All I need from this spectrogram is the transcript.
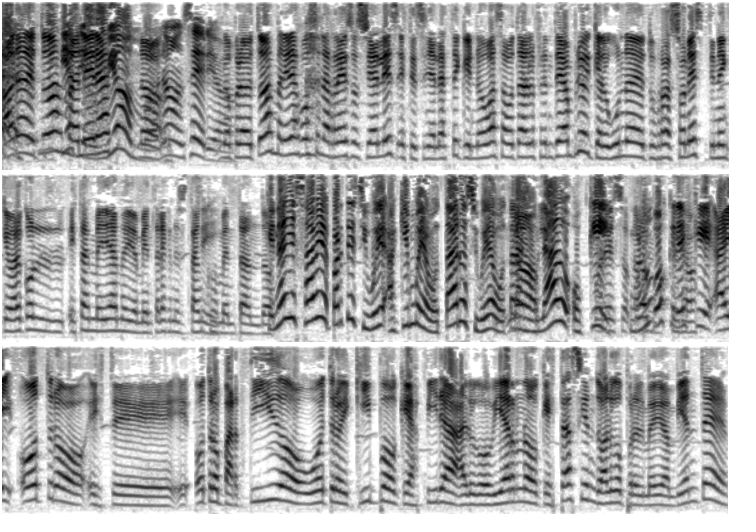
Ahora, de todas maneras. un biombo, no, en serio. No, pero de todas maneras, vos en las redes sociales este, señalaste que no vas a votar al Frente Amplio y que alguna de tus razones tienen que ver con estas medidas medioambientales que nos están Sí. comentando. Que nadie sabe, aparte, si voy a quién voy a votar o si voy a votar No, a un lado o qué. Por eso. ¿no? Pero vos crees Pero- que hay otro, este, otro partido u otro equipo que aspira al gobierno que está haciendo algo por el medio ambiente?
